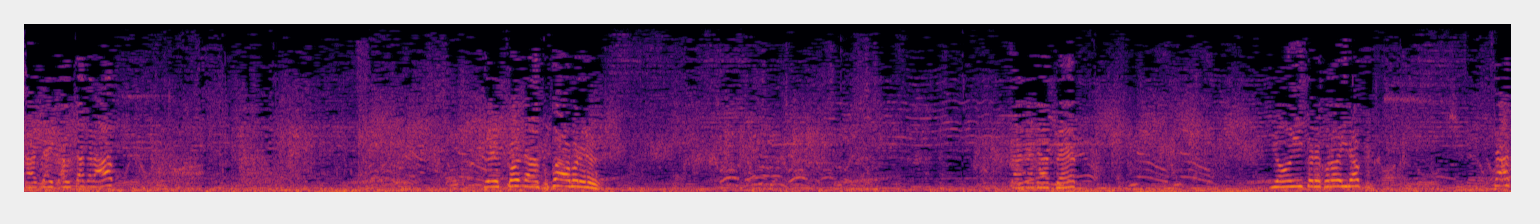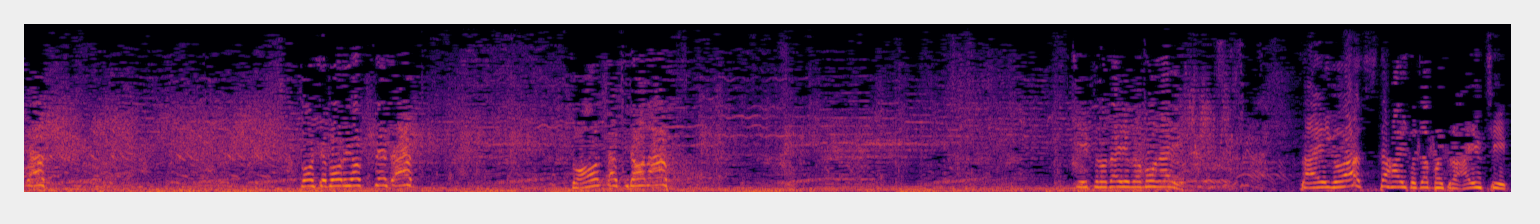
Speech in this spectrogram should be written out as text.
高いカウンターからで、今度はスパーボレル。カンナダンス。4ヒットでこの威力。さあさあそしてボール4つセンターどんな軌道だチープの体力がもうない。最後は下ハイとジャンプハイとの相打ち。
